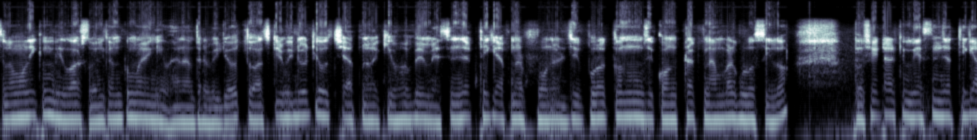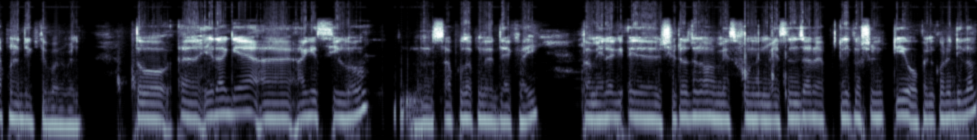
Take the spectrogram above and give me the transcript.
আসসালামু আলাইকুম viewers, welcome to my new another video. তো আজকের ভিডিওটি হচ্ছে আপনারা কীভাবে মেসেঞ্জার থেকে আপনার ফোনের যে পুরাতন যে কন্ট্যাক্ট নাম্বারগুলো ছিল, তো সেটা আর কি মেসেঞ্জার থেকে আপনারা দেখতে পারবেন। তো এর আগে আগে ছিল সাপোজ আপনাদের দেখাই, তো আমি এর আগে সেটার জন্য আমার ফোনের মেসেঞ্জার অ্যাপ্লিকেশনটি ওপেন করে দিলাম।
